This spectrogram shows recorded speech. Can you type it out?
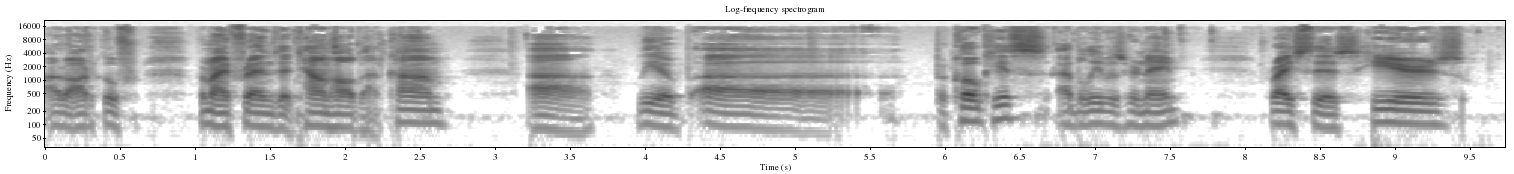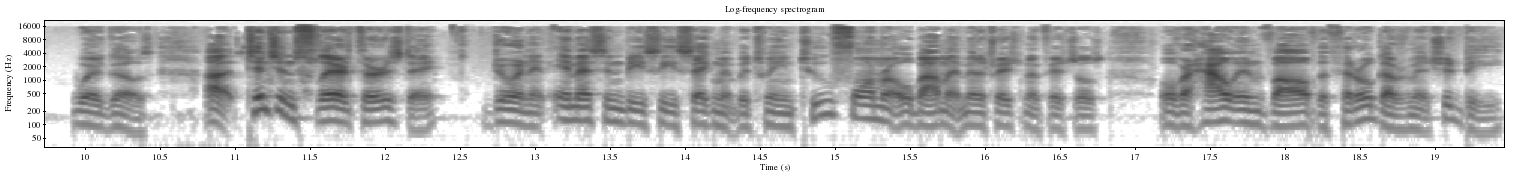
an article from my friends at townhall.com. Uh, Leah uh, I believe is her name, writes this. Here's where it goes. Uh, tensions flared Thursday during an MSNBC segment between two former Obama administration officials over how involved the federal government should be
